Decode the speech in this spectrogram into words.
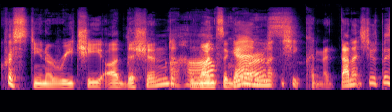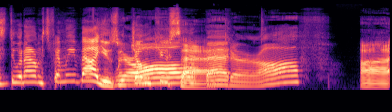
Christina Ricci auditioned Uh-huh, once again. course. She couldn't have done it. She was busy doing Addams Family Values We're with Joan all Cusack. better off. Uh,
